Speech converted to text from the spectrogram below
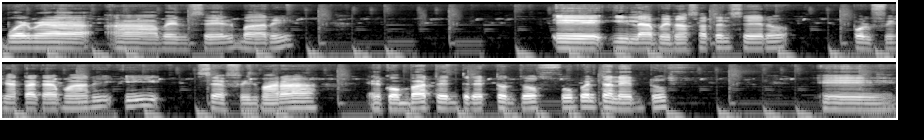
vuelve a, vencer Manny eh, y la amenaza tercero por fin ataca a Manny y se filmará el combate entre estos dos super talentos eh,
